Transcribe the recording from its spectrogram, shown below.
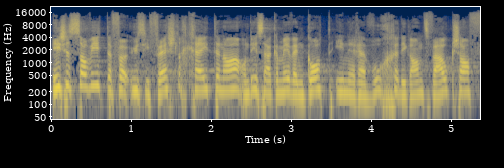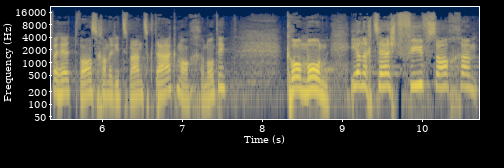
ist es soweit, da fangen unsere Festlichkeiten an. Und ich sage mir, wenn Gott in einer Woche die ganze Welt geschaffen hat, was kann er in 20 Tagen machen, oder? Come on. Ich habe euch zuerst fünf Sachen,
